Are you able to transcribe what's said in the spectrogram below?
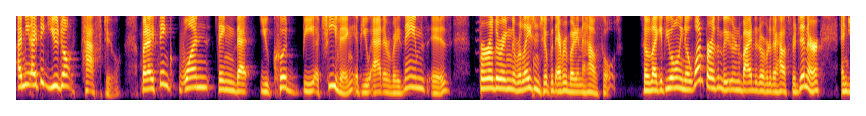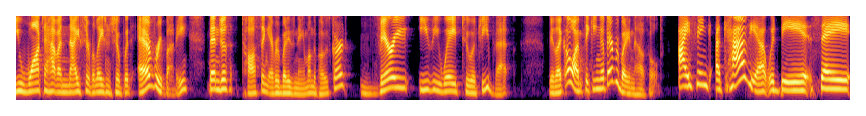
I mean, I think you don't have to. But I think one thing that you could be achieving if you add everybody's names is furthering the relationship with everybody in the household. So, like, if you only know one person, but you're invited over to their house for dinner and you want to have a nicer relationship with everybody, then just tossing everybody's name on the postcard, very easy way to achieve that. Be like, oh, I'm thinking of everybody in the household. I think a caveat would be say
